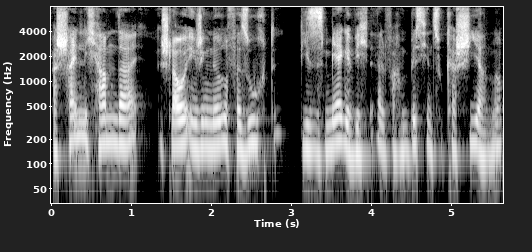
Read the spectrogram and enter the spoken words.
wahrscheinlich haben da schlaue Ingenieure versucht, dieses Mehrgewicht einfach ein bisschen zu kaschieren. Ne?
